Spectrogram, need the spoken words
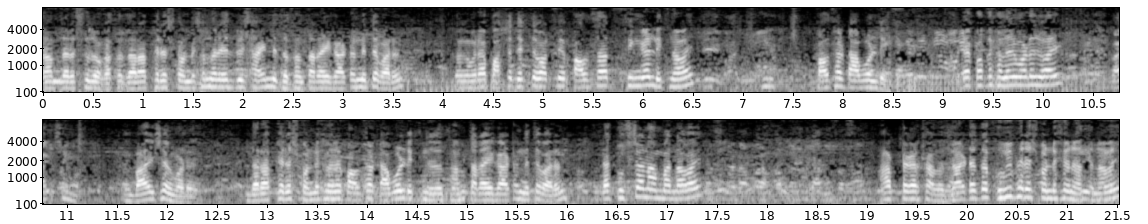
দামদারের সুযোগ আছে। যারা ফ্রেশ কন্ডিশনের এসবি সাইন নিতে চান তারা এই গাড়িটা নিতে পারেন। এবং আমরা পাশে দেখতে পাচ্ছি পালসার সিঙ্গেল ডিস্ক না ভাই? পালসার ডাবল ডিস্ক এটা কত সালের মডেল ভাই? বাইশের মডেল যারা ফ্রেশ কন্ডিশনের পালসার ডাবল ডিস্ক নিতে চান তারা এই গাড়িটা নিতে পারেন। এটা কুচটা নাম্বার না ভাই? হাফ টাকার কাগজ। গাড়িটা তো খুবই ফ্রেশ কন্ডিশনে আছে না ভাই?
